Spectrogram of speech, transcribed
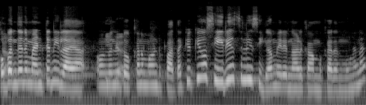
ਉਹ ਬੰਦੇ ਨੇ ਮਿੰਟ ਨਹੀਂ ਲਾਇਆ ਉਹ ਮੈਨੂੰ। ਟੋਕਨ ਅਮਾਉਂਟ ਪਾਤਾ ਕਿਉਂਕਿ ਉਹ ਸੀਰੀਅਸਲੀ ਸੀਗਾ ਮੇਰੇ ਨਾਲ ਕੰਮ ਕਰਨ ਨੂੰ ਹਨਾ?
